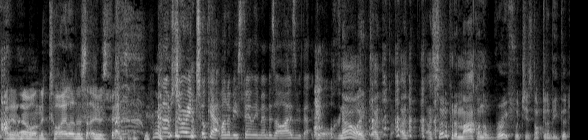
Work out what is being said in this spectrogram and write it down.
I don't know on the toilet or something. It was fantastic. And I'm sure he took out one of his family members' eyes with that cork. No, I, I, I, I sort of put a mark on the roof, which is not going to be good.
